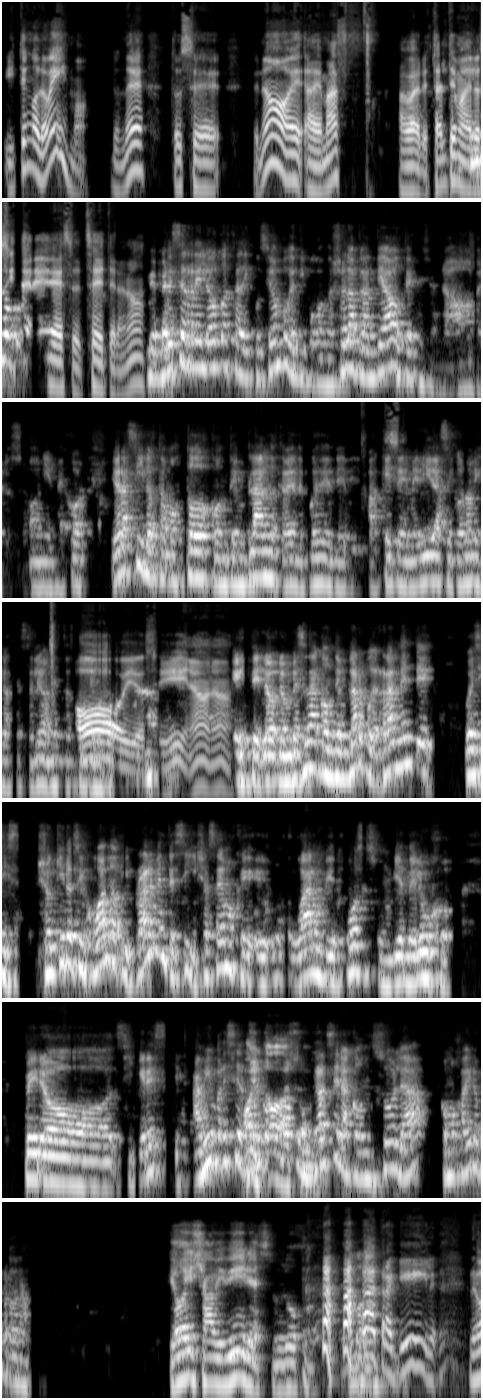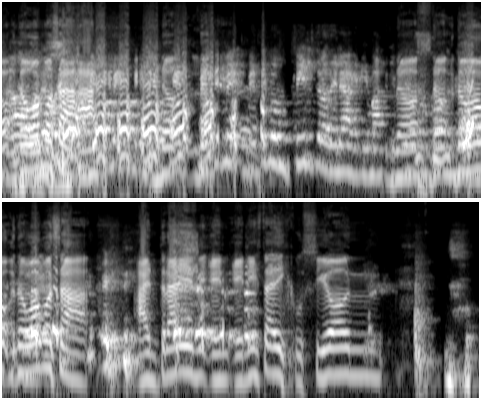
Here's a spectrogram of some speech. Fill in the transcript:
y tengo lo mismo. ¿Entendés? Entonces, no, eh, además, a ver, está el tema de los intereses, etcétera, ¿no? Me parece re loco esta discusión porque tipo cuando yo la planteaba ustedes me decían, no, pero Sony es mejor. Y ahora sí lo estamos todos contemplando, está bien, después de- de- del paquete de medidas económicas que salieron estas últimas Obvio, sí, no, no. este, lo, lo empezás a contemplar porque realmente, pues decís, yo quiero seguir jugando, y probablemente sí, ya sabemos que eh, jugar un videojuego es un bien de lujo. Pero si querés, a mí me parece Hoy comprarse la consola, como Jairo, perdona. Que hoy ya vivir es un lujo. Tranquilo. No, No, no vamos no, a. a- meteme- no, no, meteme- meteme un filtro de lágrimas. no, no, sufrir. no, no vamos a, a entrar en, en- en esta discusión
